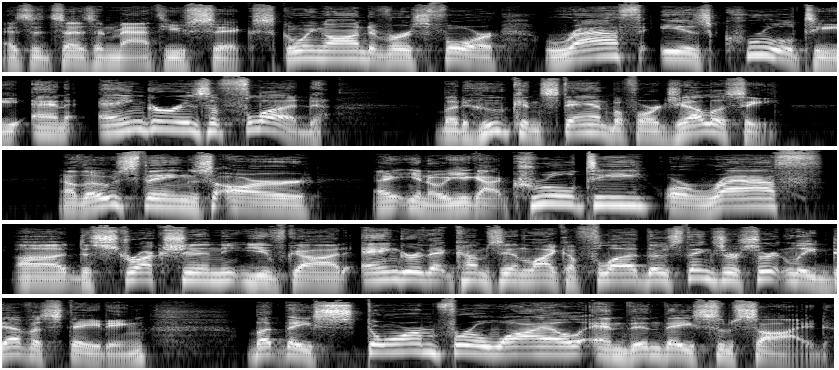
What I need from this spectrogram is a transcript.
As it says in Matthew 6. Going on to verse 4 Wrath is cruelty, and anger is a flood. But who can stand before jealousy? Now, those things are you know, you got cruelty or wrath, uh, destruction. You've got anger that comes in like a flood. Those things are certainly devastating, but they storm for a while and then they subside.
